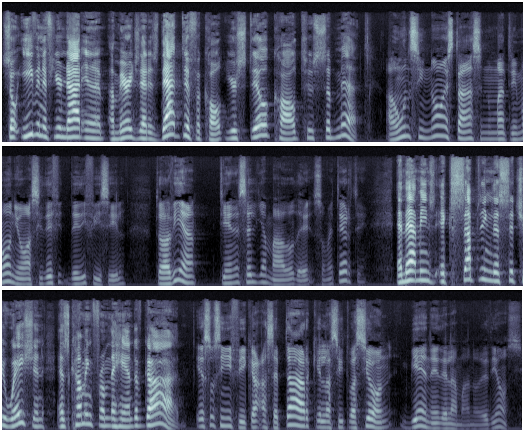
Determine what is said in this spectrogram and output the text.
So even if you're not in a, marriage that is that difficult, you're still called to submit. Aun si no estás en un matrimonio así de, de difícil, todavía tienes el llamado de someterte. And that means accepting this situation as coming from the hand of God. Eso significa aceptar que la situación viene de la mano de Dios.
